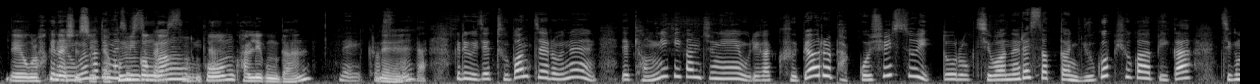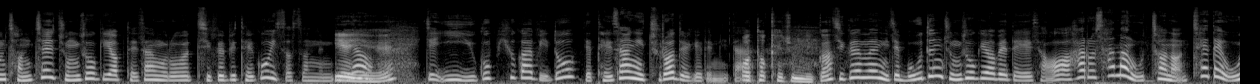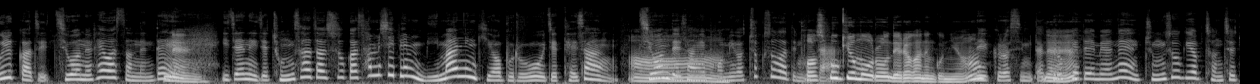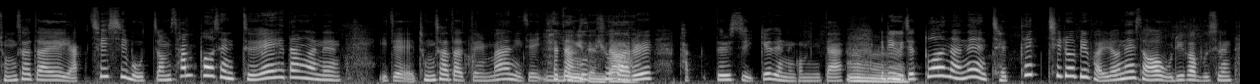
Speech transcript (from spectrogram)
내용을 확인하실 내용을 수 있다. 국민건강보험관리공단 네, 그렇습니다. 네. 그리고 이제 두 번째로는 이제 격리 기간 중에 우리가 급여를 받고 쉴 수 있도록 지원을 했었던 유급 휴가비가 지금 전체 중소기업 대상으로 지급이 되고 있었었는데요. 예, 예. 이제 이 유급 휴가비도 이제 대상이 줄어들게 됩니다. 어떻게 줍니까? 지금은 이제 모든 중소기업에 대해서 하루 4만 5천 원, 최대 5일까지 지원을 해왔었는데 네. 이제는 이제 종사자 수가 30인 미만인 기업으로 이제 대상 지원 아. 대상의 범위가 축소가 됩니다. 더 소규 모로 내려가는군요. 네, 그렇습니다. 네. 그렇게 되면은 중소기업 전체 종사자의 약 75.3%에 해당하는 이제 종사자들만 이제 이 유급 휴가를 받을 수 있게 되는 겁니다. 음. 그리고 이제 또 하나는 재택 치료비 관련해서 우리가 무슨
